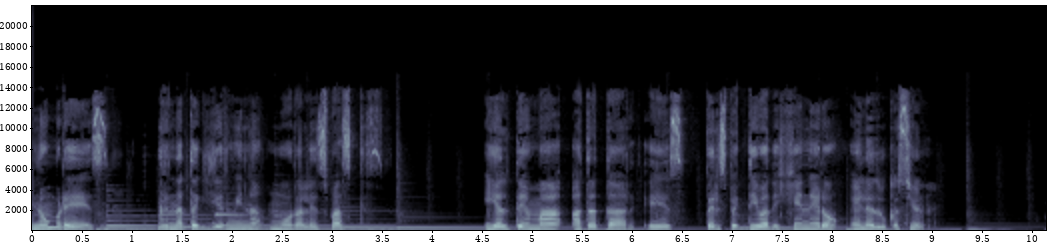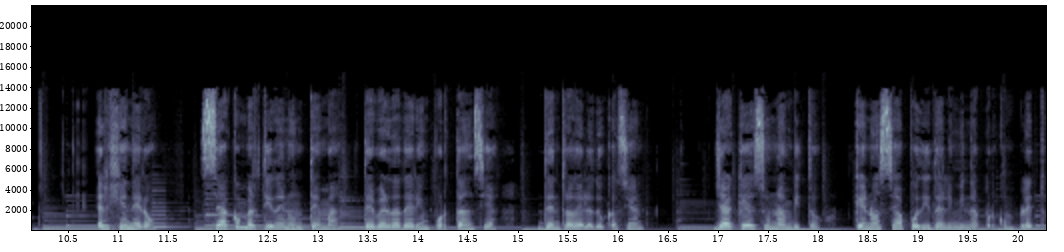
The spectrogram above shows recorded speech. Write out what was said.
nombre es Renata Guillermina Morales Vázquez y el tema a tratar es perspectiva de género en la educación. El género se ha convertido en un tema de verdadera importancia dentro de la educación, ya que es un ámbito que no se ha podido eliminar por completo.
